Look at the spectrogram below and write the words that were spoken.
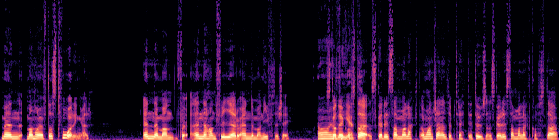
Men man har ju oftast två ringar. En när, man, en när han friar och en när man gifter sig. Ja, Ska det vet. kosta, ska det sammanlagt, om han tjänar typ 30 000, ska det sammanlagt kosta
